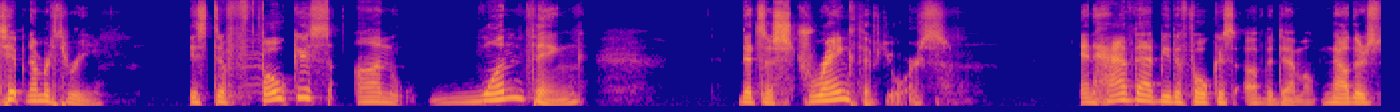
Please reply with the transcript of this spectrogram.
Tip number three is to focus on one thing that's a strength of yours and have that be the focus of the demo. Now, there's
